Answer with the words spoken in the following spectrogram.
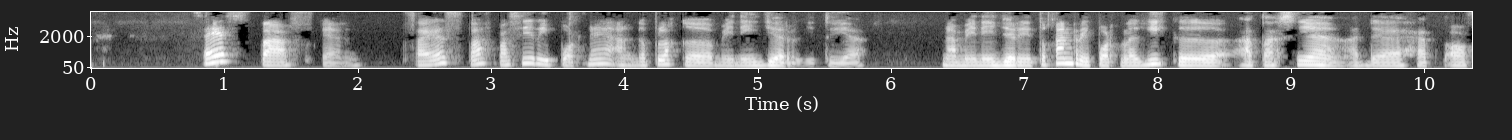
saya staff kan. Saya staff pasti reportnya anggaplah ke manajer gitu ya. Nah, manajer itu kan report lagi ke atasnya, ada head of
